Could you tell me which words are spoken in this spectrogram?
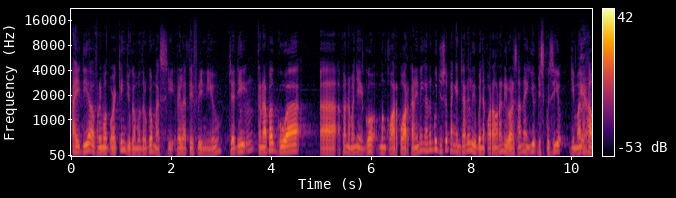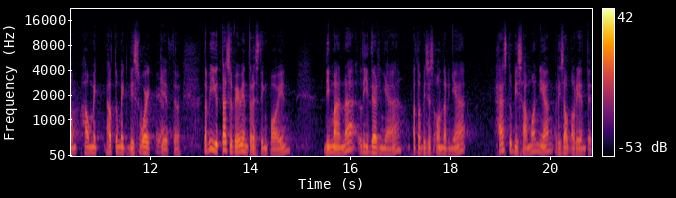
idea of remote working juga menurut gue masih relatively new. Jadi Mm-hmm. kenapa gue uh, apa namanya ya, gue mengkeluar-keluarkan ini karena gue justru pengen cari lebih banyak orang-orang di luar sana yang yuk diskusi yuk gimana Yeah. how how make how to make this work Yeah. gitu. Tapi you touch a very interesting point di mana leadernya atau business ownernya has to be someone yang result oriented.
